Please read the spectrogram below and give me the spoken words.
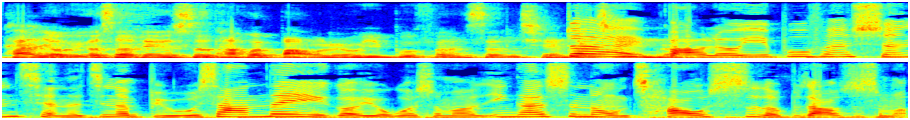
它有一个设定是它会保留一部分生前的技对，保留一部分生前的技能，比如像那个有个什么，应该是那种超市的，不知道是什么，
